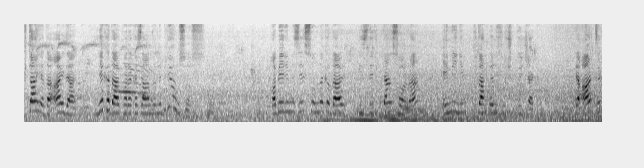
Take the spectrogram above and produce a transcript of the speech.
Kütahya'da ayda ne kadar para kazandığını biliyor musunuz? Haberimizi sonuna kadar izledikten sonra eminim dudaklarınız uçuklayacak. Ve artık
